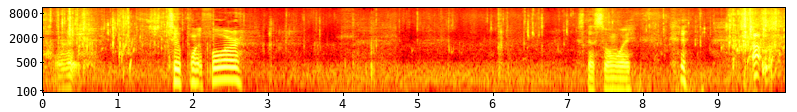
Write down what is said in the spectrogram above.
All right. 2.4. Just gonna swim away. oh.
